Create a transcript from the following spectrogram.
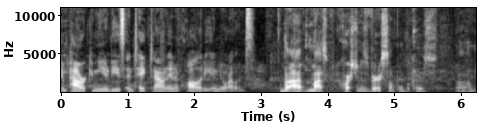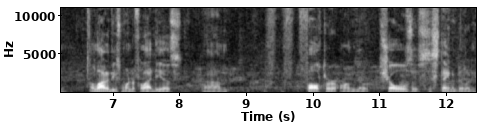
empower communities and take down inequality in New Orleans. But I, my question is very simple because um, a lot of these wonderful ideas um, falter on the shoals of sustainability.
